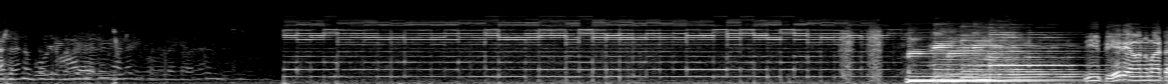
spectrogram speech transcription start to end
నీ పేరేమన్నమాట.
